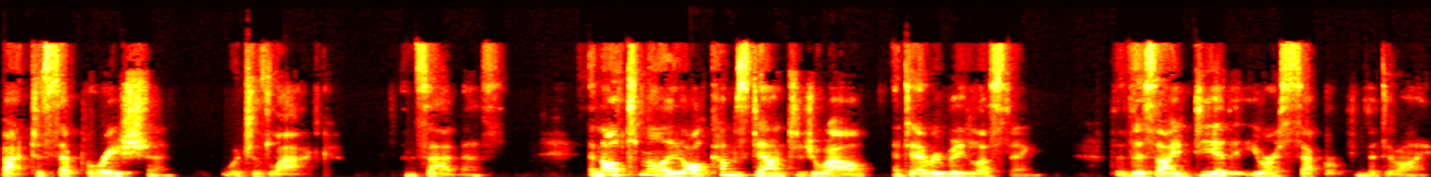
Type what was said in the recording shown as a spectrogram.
back to separation, which is lack and sadness. And ultimately, it all comes down to Joelle and to everybody listening this idea that you are separate from the divine.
